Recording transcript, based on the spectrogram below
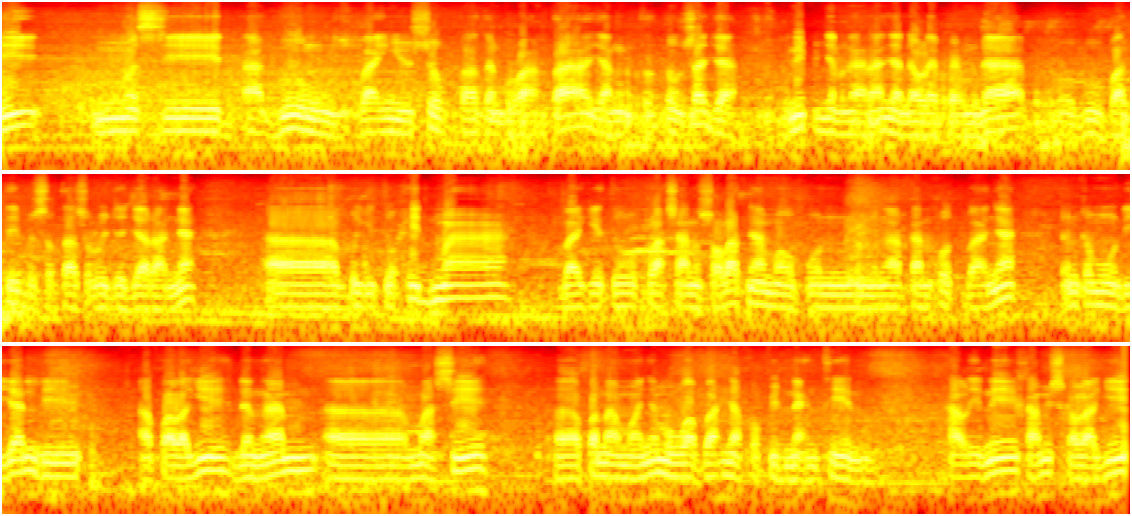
di Masjid Agung Baing Yusuf Kabupaten Purwakarta yang tentu saja ini penyelenggaranya oleh Pemda Bupati beserta seluruh jajarannya. Uh, begitu hikmah baik itu pelaksanaan sholatnya maupun mendengarkan khutbahnya dan kemudian di apalagi dengan uh, masih uh, apa namanya mewabahnya COVID-19 hal ini kami sekali lagi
